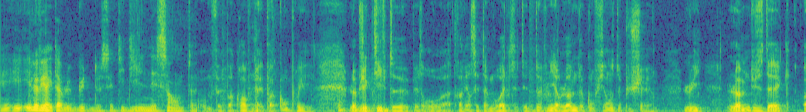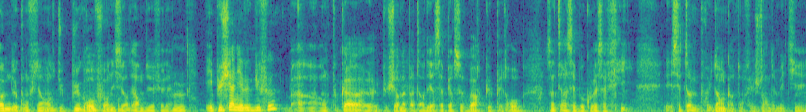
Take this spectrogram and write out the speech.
Et, le véritable but de cette idylle naissante? Oh, me faites pas croire, vous n'avez pas compris. L'objectif de Pedro, à travers cette amourette, c'était de devenir l'homme de confiance de Pucher. Lui, l'homme du SDEC, homme de confiance du plus gros fournisseur d'armes du FLN. Hmm. Et plus cher n'y a vu que du feu? Bah, en tout cas, euh, Pucher n'a pas tardé à s'apercevoir que Pedro s'intéressait beaucoup à sa fille. Et cet homme prudent, quand on fait ce genre de métier,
